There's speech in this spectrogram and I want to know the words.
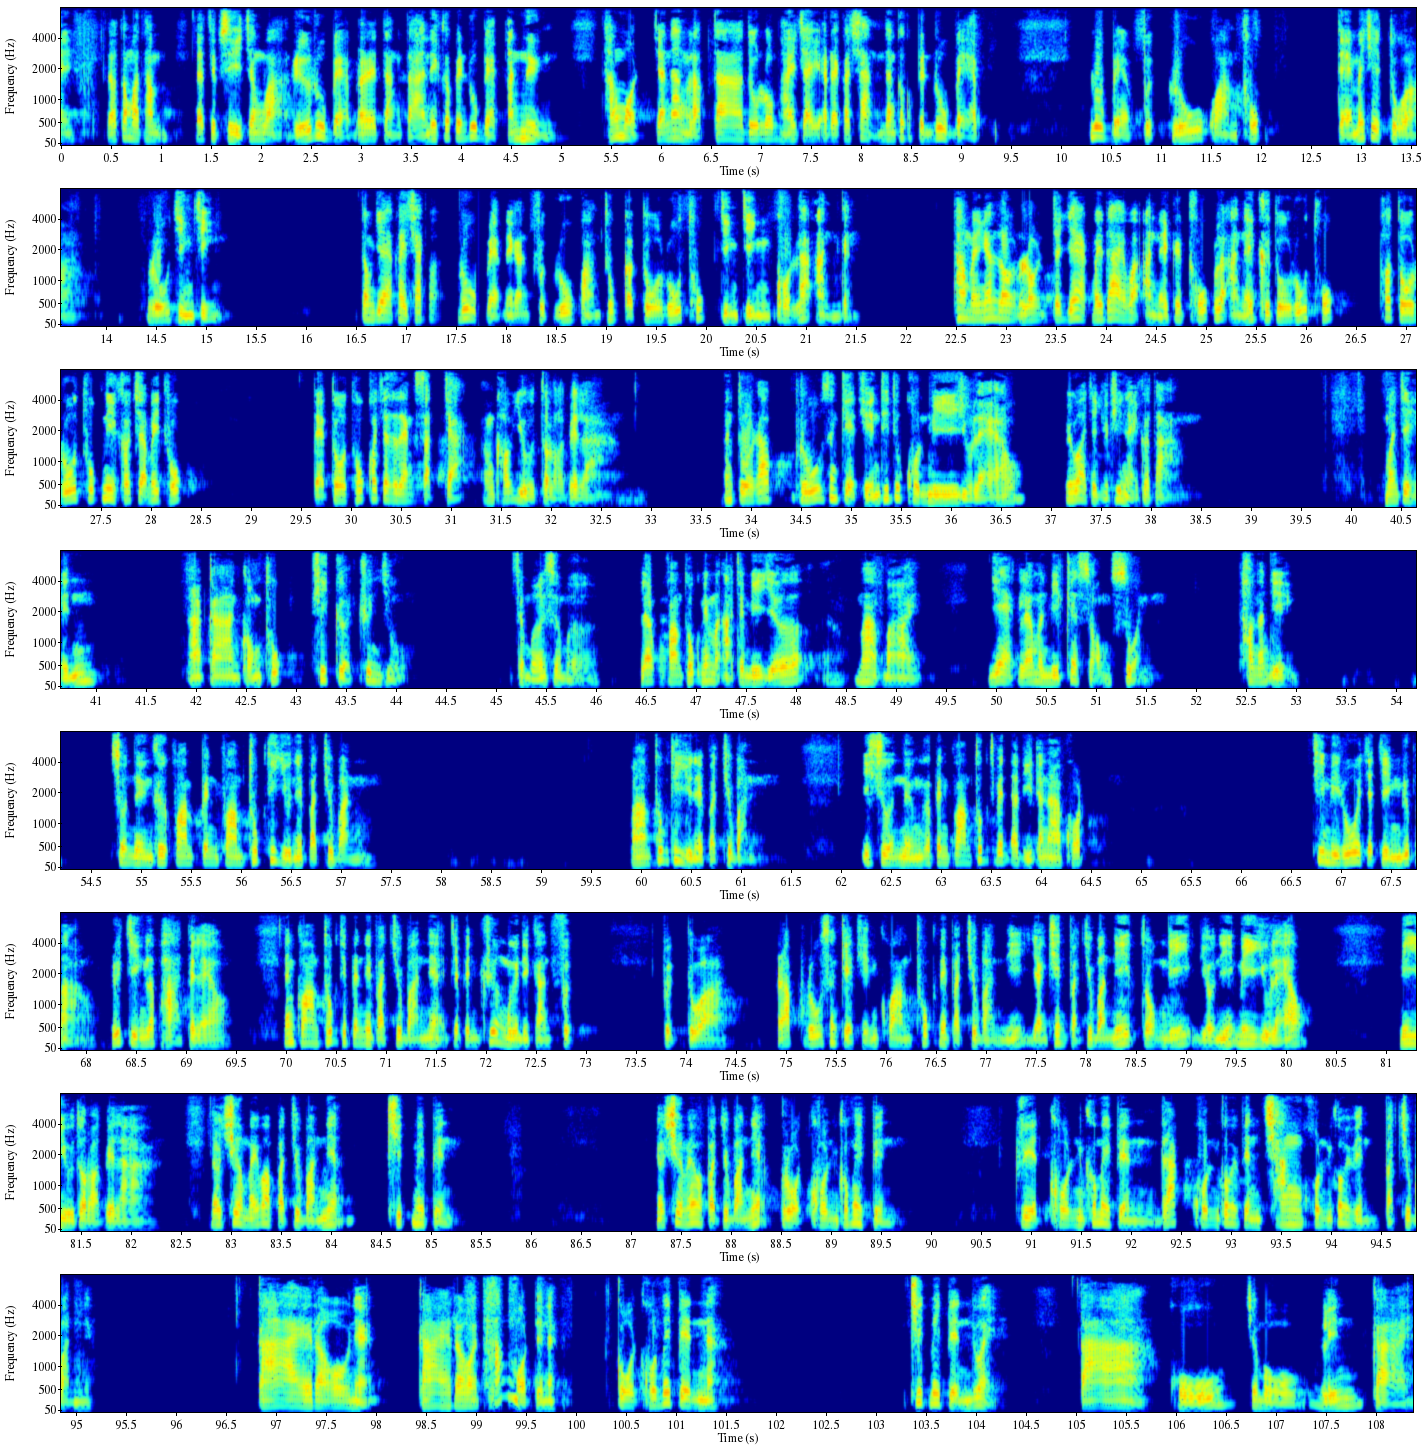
เราต้องมาทำและสิบสี่จังหวะ หรือรูปแบบอะไรต่างๆ นี่ก็เป็นรูปแบบอันหนึ่ง ทั้งหมดจะนั่งหลับตาดูลมหายใจอะไรก็ช่างนั่นก็เป็นรูปแบบ รูปแบบฝึกรู้ความทุกข์แต่ไม่ใช่ตัว รู้จริง ๆ ต้องแยกให้ชัดว่า รูปแบบในการฝึกรู้ความทุกข์กับตัวรู้ทุกข์จริง ๆ คนละอันกัน ถ้าไม่งั้นเราเราจะแยกไม่ได้ว่าอันไหนคือทุกข์และอันไหนคือตัวรู้ทุกข์เพราะตัวรู้ทุกข์นี่เขาจะไม่ทุกข์แต่ตัวทุกข์เขาจะแสดงสัจจะของเขาอยู่ตลอดเวลานั้นตัวรับรู้สังเกตเห็นที่ทุกคนมีอยู่แล้ว ไม่ว่าจะอยู่ที่ไหนก็ตาม มันจะเห็นอาการของทุกข์ที่เกิดขึ้นอยู่ เสมอเสมอ แล้วความทุกข์นี้มันอาจจะมีเยอะมากมาย แยกแล้วมันมีแค่สองส่วน เท่านั้นเอง ส่วนหนึ่งคือความเป็นความทุกข์ที่อยู่ในปัจจุบัน ความทุกข์ที่อยู่ในปัจจุบัน อีกส่วนหนึ่งก็เป็นความทุกข์ที่เป็นอดีตอนาคต ที่ไม่รู้ว่าจะจริงหรือเปล่า หรือจริงแล้วผ่านไปแล้วนั้นความทุกข์ที่เป็นในปัจจุบันเนี่ยจะเป็นเครื่องมือในการฝึก ฝึกตัว รับรู้สังเกตเห็นความทุกข์ในปัจจุบันนี้ อย่างเช่น ปัจจุบันนี้ตรงนี้ เดี๋ยวนี้มีอยู่แล้ว มีอยู่ตลอดเวลา เราเชื่อไหมว่าปัจจุบันเนี่ยคิดไม่เป็นเราเชื่อไหมว่าปัจจุบันเนี่ยโกรธคนก็ไม่เป็น เกลียดคนก็ไม่เป็น รักคนก็ไม่เป็นชังคนก็ไม่เป็นปัจจุบันเนี่ยกายเราเนี่ยกายเราทั้งหมดเลยนะโกรธคนไม่เป็นนะคิดไม่เป็นด้วย ตา หู จมูก ลิ้น กาย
